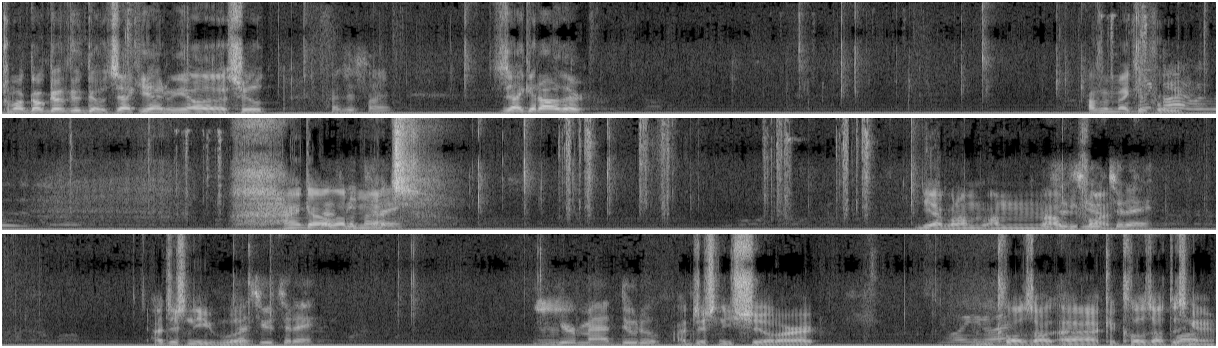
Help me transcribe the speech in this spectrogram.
Come on, go, go, go, go. Zach, you had me, uh, shield. I'm just fine. Zach, get out of there. I have a mech Oh it for my you. God, wait, wait, wait, wait. I ain't got a lot of me mats. Yeah, but I'm, I'm, This I'll be is you fine. today. I just need wood. That's you today. Mm. You're mad doodoo. I just need shield, alright? You know what, you And close out, uh, I could close out this Well- game.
